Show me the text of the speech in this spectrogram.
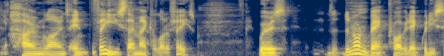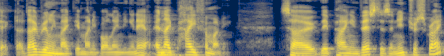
Yeah. home loans, and fees. They make a lot of fees. Whereas the, the non-bank private equity sector, they really make their money by lending it out, and they pay for money. So they're paying investors an interest rate,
